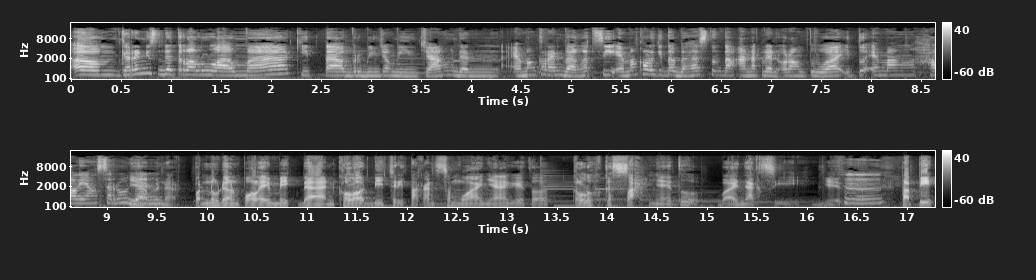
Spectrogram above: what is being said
um, karena ini sudah terlalu lama kita berbincang-bincang dan emang keren banget sih. Emang kalau kita bahas tentang anak dan orang tua itu emang hal yang seru ya, dan benar, penuh dengan polemik dan kalau diceritakan semuanya gitu, keluh kesahnya itu banyak sih gitu. Hmm. Tapi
